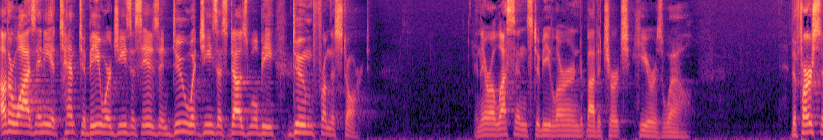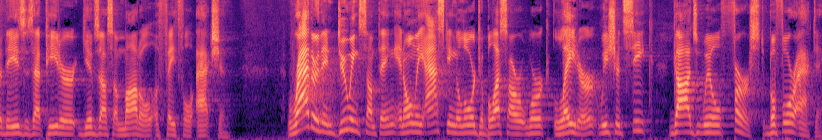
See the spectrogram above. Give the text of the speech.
Otherwise, any attempt to be where Jesus is and do what Jesus does will be doomed from the start. And there are lessons to be learned by the church here as well. The first of these is that Peter gives us a model of faithful action. Rather than doing something and only asking the Lord to bless our work later, we should seek God's will first before acting,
